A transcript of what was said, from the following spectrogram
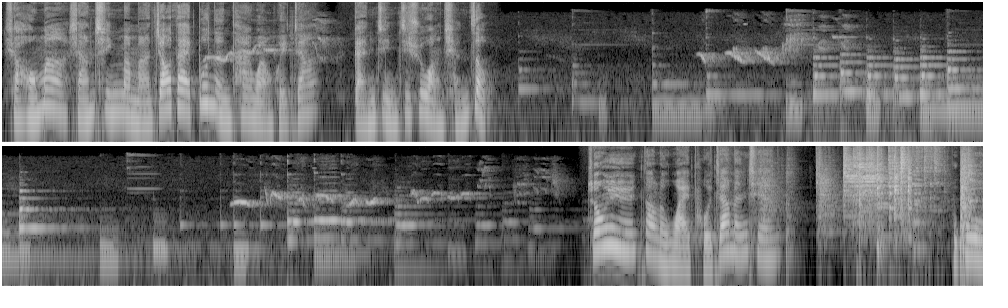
小红帽想请妈妈交代，不能太晚回家，赶紧继续往前走。终于到了外婆家门前，不过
